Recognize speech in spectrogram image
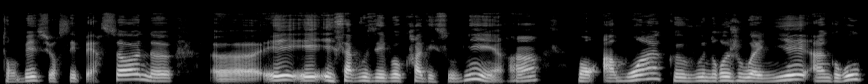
tomber sur ces personnes, euh, et, ça vous évoquera des souvenirs. Hein. Bon, à moins que vous ne rejoigniez un groupe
